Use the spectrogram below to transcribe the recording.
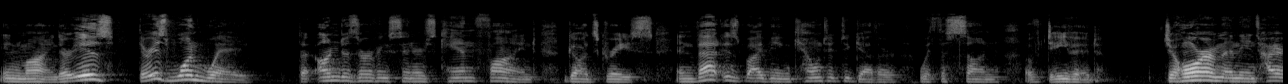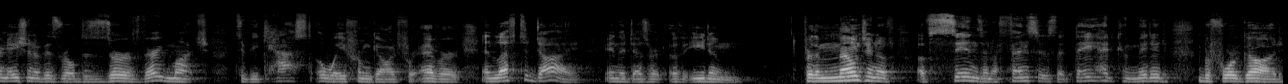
in mind. There is, there is one way that undeserving sinners can find God's grace, and that is by being counted together with the Son of David. Jehoram and the entire nation of Israel deserve very much to be cast away from God forever and left to die in the desert of Edom. For the mountain of, of sins and offenses that they had committed before God,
